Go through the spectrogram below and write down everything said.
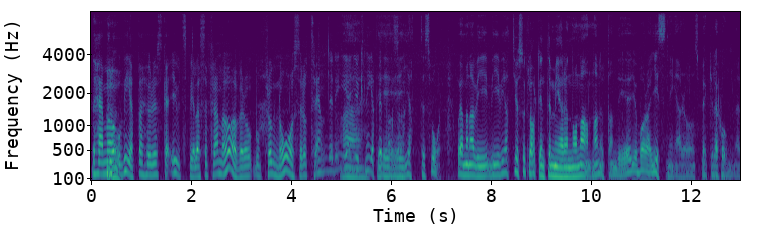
Det här med att veta hur det ska utspela sig framöver och, och prognoser och trender, det är ju Nej, knepigt Det är alltså. jättesvårt. Och jag menar, vi, vi vet ju såklart inte mer än någon annan utan det är ju bara gissningar och spekulationer.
